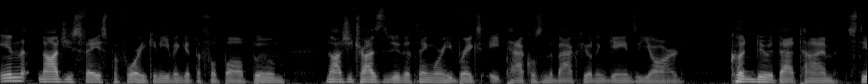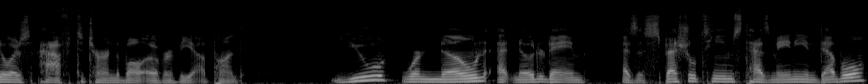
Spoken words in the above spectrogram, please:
in Najee's face before he can even get the football. Boom. Najee tries to do the thing where he breaks eight tackles in the backfield and gains a yard. Couldn't do it that time. Steelers have to turn the ball over via a punt. You were known at Notre Dame as a special teams Tasmanian devil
